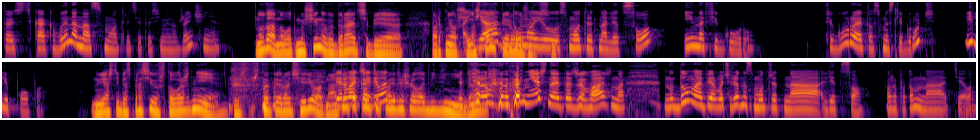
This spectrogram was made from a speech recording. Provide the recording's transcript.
То есть как вы на нас смотрите, то есть именно в женщине? Ну да, но вот мужчина выбирает себе партнершу. На Я что в первую думаю, очередь? смотрит на лицо и на фигуру. Фигура — это в смысле грудь или попа? Ну, я же тебя спросил, что важнее, то есть, что первоочередно. А ты такая, типа, решила объединить, да? Ну, конечно, это же важно. Но, думаю, первоочередно смотрят на лицо, а уже потом на тело.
